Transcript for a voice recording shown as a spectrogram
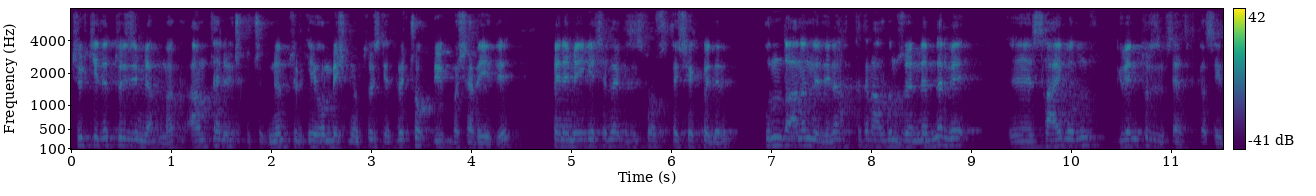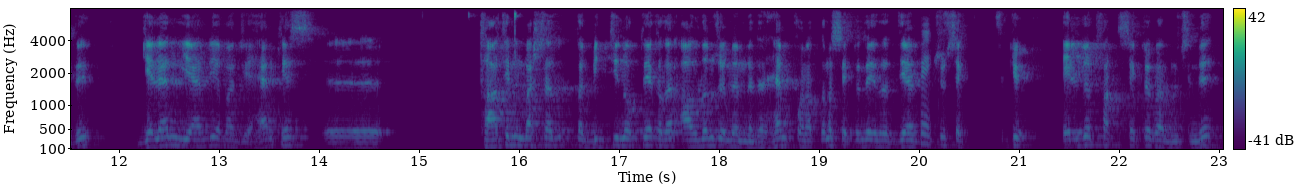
Türkiye'de turizm yapmak, Antalya 3,5 milyon, Türkiye'ye 15 milyon turist getirmek çok büyük başarıydı. Ben emeği geçen herkese sonsuz teşekkür ederim. Bunun da ana nedeni hakikaten aldığımız önlemler ve e, sahip olduğumuz güvenli turizm sertifikasıydı. Gelen yerli yabancı herkes e, tatilin başladıkla bittiği noktaya kadar aldığımız önlemlerden hem konaklama sektöründe ya da diğer Peki. bütün sektör çünkü 54 farklı sektör var bunun içinde.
